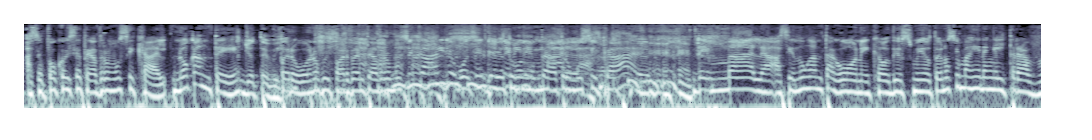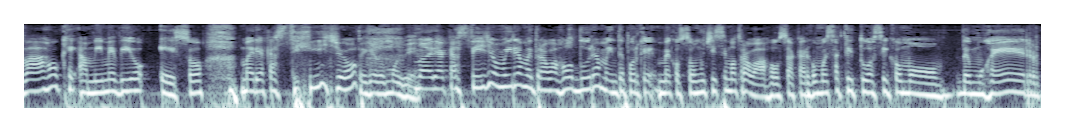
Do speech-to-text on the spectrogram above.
Hace poco hice teatro musical. No canté. Yo te vi. Pero bueno, fui parte del teatro musical. Yo puedo decir que yo, yo estuve en un teatro musical. De mala, haciendo un antagónico. Oh, Dios mío, ustedes no se imaginan el trabajo que a mí me dio eso. María Castillo. Te quedó muy bien. María Castillo, mira, me trabajó duramente porque me costó muchísimo trabajo sacar como esa actitud así como de mujer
